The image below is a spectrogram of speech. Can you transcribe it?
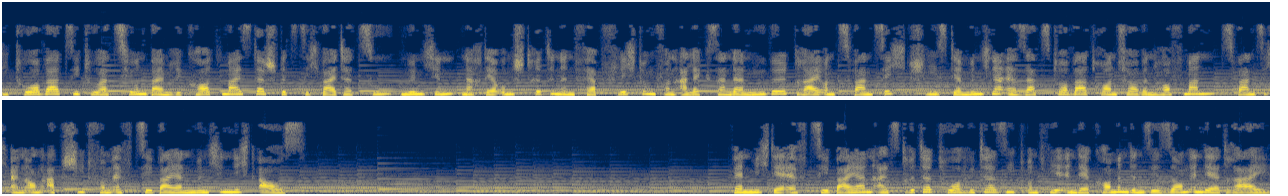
Die Torwartsituation beim Rekordmeister spitzt sich weiter zu. München, nach der umstrittenen Verpflichtung von Alexander Nübel, 23, schließt der Münchner Ersatztorwart Ron Torben Hoffmann, 20, ein Ong-Abschied vom FC Bayern München nicht aus. Wenn mich der FC Bayern als dritter Torhüter sieht und wir in der kommenden Saison in der 3.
